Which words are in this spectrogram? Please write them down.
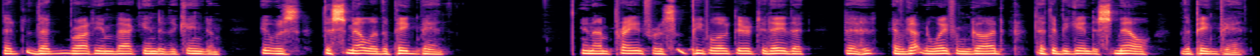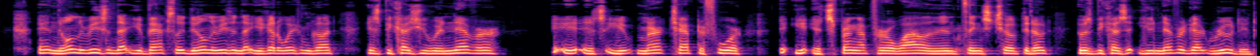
that, that brought him back into the kingdom. It was the smell of the pig pen. And I'm praying for people out there today that, that have gotten away from God, that they begin to smell the pig pen. And the only reason that you backslid, the only reason that you got away from God is because you were never, it's you, Mark chapter 4, it, it sprung up for a while and then things choked it out. It was because you never got rooted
